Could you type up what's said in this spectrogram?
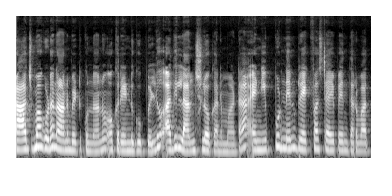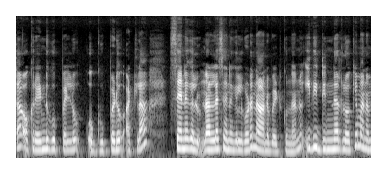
రాజ్మా కూడా నానబెట్టుకున్నాను ఒక రెండు గుప్పెళ్ళు. అది లంచ్లోకి అనమాట అండ్ ఇప్పుడు నేను బ్రేక్ఫాస్ట్ అయిపోయిన తర్వాత ఒక రెండు గుప్పెళ్ళు ఒక గుప్పెడు అట్లా శనగలు నల్ల శనగలు కూడా నానబెట్టుకున్నాను. ఇది డిన్నర్లోకి మనం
